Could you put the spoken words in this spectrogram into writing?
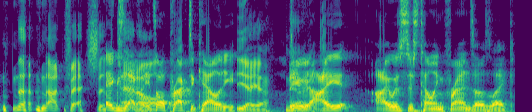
not, not fashion. at Exactly. It's all practicality. Yeah, yeah, Dude, Yeah. I I was just telling friends, I was like,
